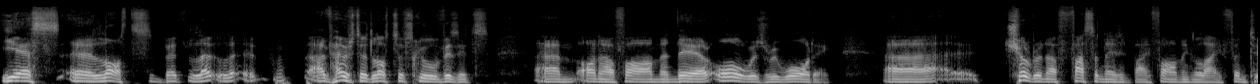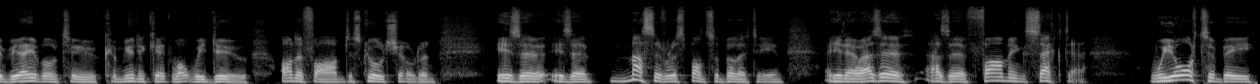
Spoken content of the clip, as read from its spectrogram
Yes, uh, lots. But I've hosted lots of school visits um, on our farm, and they're always rewarding. Uh, children are fascinated by farming life, and to be able to communicate what we do on a farm to school children is a is a massive responsibility. And you know, as a as a farming sector, we ought to be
